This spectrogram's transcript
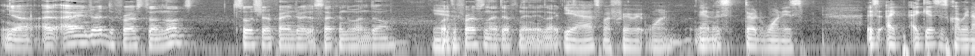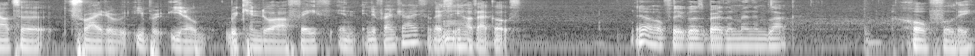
Yeah, I, I enjoyed the first one. Not so sure if I enjoyed the second one though. Yeah, But the first one I definitely liked. yeah, that's my favorite one. Yeah. And this third one is, is I, I guess it's coming out to try to you know rekindle our faith in in the franchise. And let's see Mm. how that goes. Yeah, hopefully it goes better than Men in Black. Hopefully,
